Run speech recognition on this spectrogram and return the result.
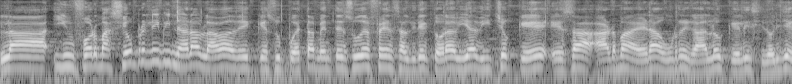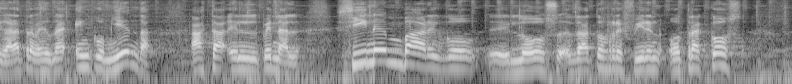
La información preliminar hablaba de que supuestamente en su defensa el director había dicho que esa arma era un regalo que le hicieron llegar a través de una encomienda hasta el penal. Sin embargo, eh, los datos refieren otra cosa.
